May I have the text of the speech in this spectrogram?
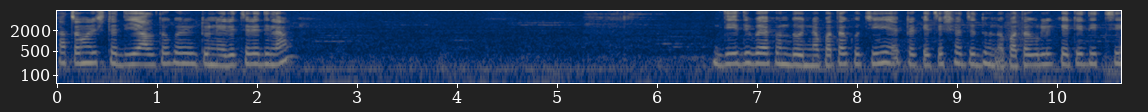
কাঁচামরিচটা দিয়ে আলতো করে একটু নেড়ে চেড়ে দিলাম। দিয়ে দিব এখন ধনিয়া পাতা কুচি, একটা কেচের সাহায্যে ধনিয়া পাতাগুলি কেটে দিচ্ছি।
